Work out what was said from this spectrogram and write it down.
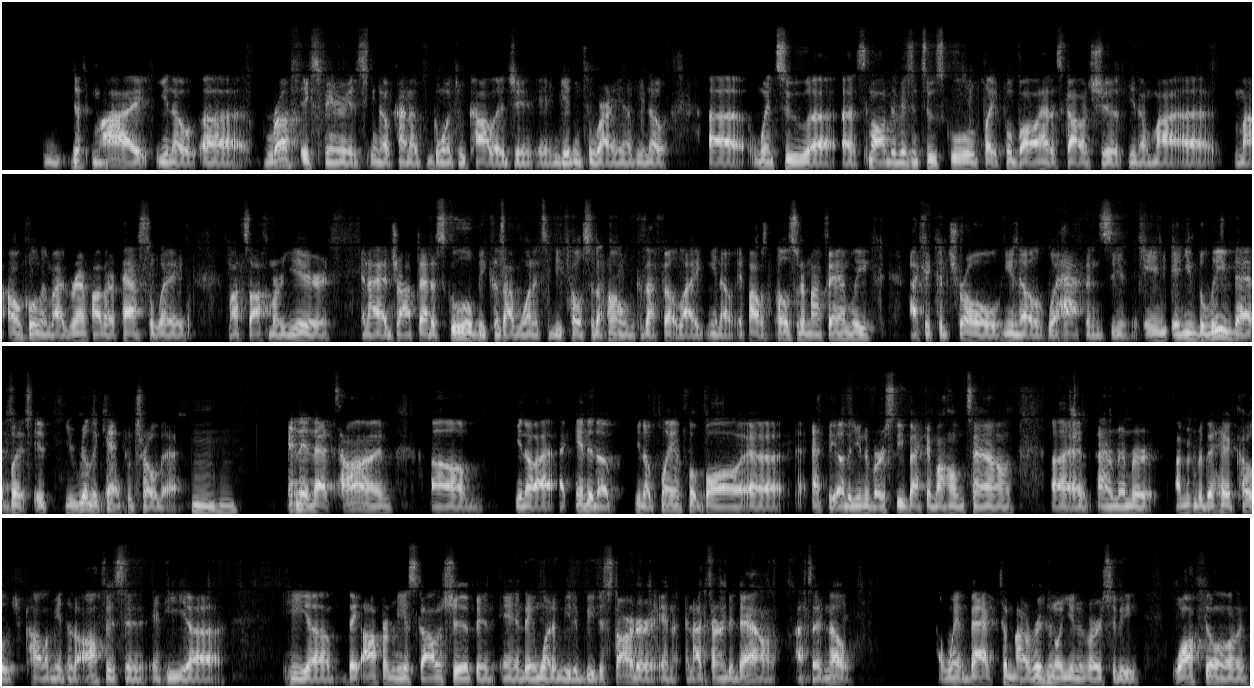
just my you know uh, rough experience you know kind of going through college and, and getting to where i am you know uh, went to a, a, small division two school played football had a scholarship you know my uh, my uncle and my grandfather passed away my sophomore year and I had dropped out of school because I wanted to be closer to home because I felt like, you know, if I was closer to my family, I could control, you know, what happens. And, and you believe that, but it, you really can't control that. Mm-hmm. And in that time, um, you know, I, I, ended up, you know, playing football uh, at the other university back in my hometown. Uh, and I remember, I remember the head coach calling me into the office, and, and he, uh, he uh, they offered me a scholarship and and they wanted me to be the starter and and I turned it down. I said no. I went back to my original university, walked on,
